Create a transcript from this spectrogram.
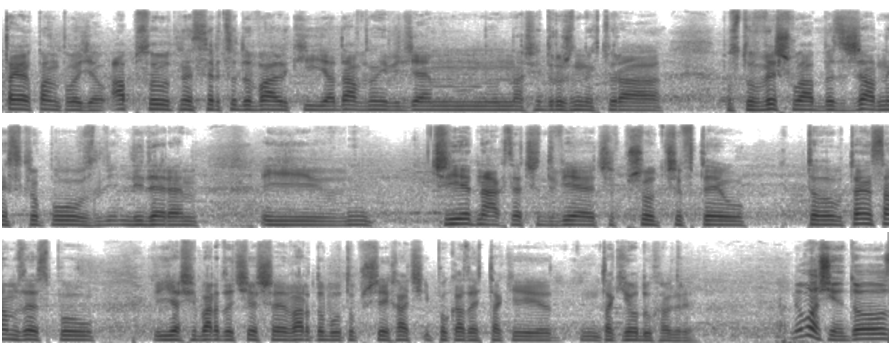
tak jak Pan powiedział, absolutne serce do walki. Ja dawno nie widziałem naszej drużyny, która po prostu wyszła bez żadnych skrupułów z li- liderem i czy jedna akcja, czy dwie, czy w przód, czy w tył, to był ten sam zespół ja się bardzo cieszę, warto było tu przyjechać i pokazać takie, takiego ducha gry. No właśnie, do,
